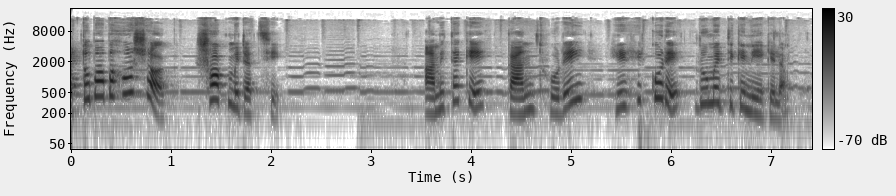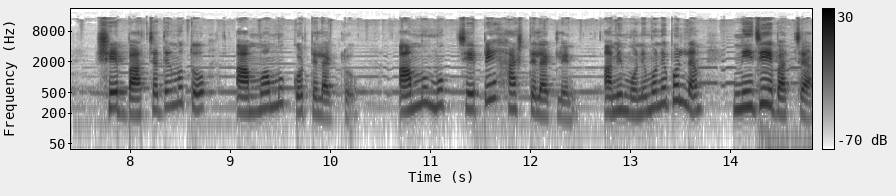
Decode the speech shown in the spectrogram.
এত বাবা হওয়ার শখ শখ মেটাচ্ছি। আমি তাকে কান ধরেই হিড়হিড় করে রুমের দিকে নিয়ে গেলাম। সে বাচ্চাদের মতো আম্মু আম্মু করতে লাগল। আম্মু মুখ চেপে হাসতে লাগলেন। আমি মনে মনে বললাম, নিজেই বাচ্চা,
